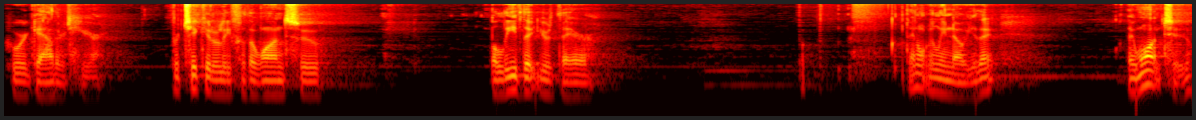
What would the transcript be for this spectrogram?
who are gathered here, particularly for the ones who believe that you're there, but they don't really know you. They, they want to.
